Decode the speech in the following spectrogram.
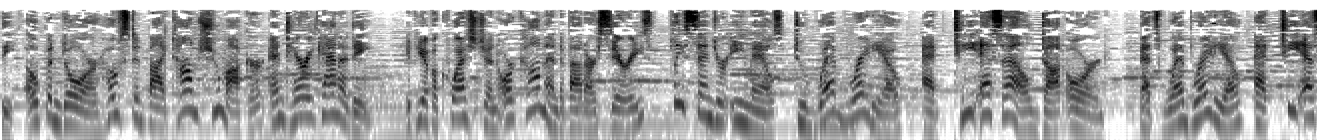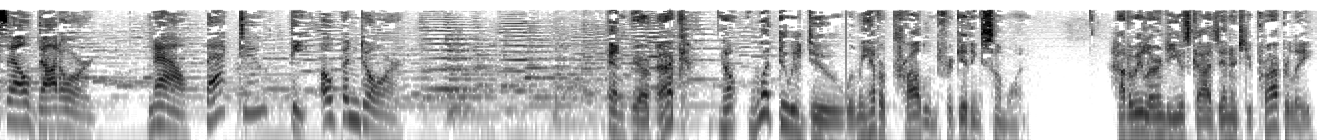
The Open Door, hosted by Tom Schumacher and Terry Kennedy. If you have a question or comment about our series, please send your emails to webradio at tsl.org. That's webradio at tsl.org. Now, back to The Open Door. And we are back. Now, what do we do when we have a problem forgiving someone? How do we learn to use God's energy properly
